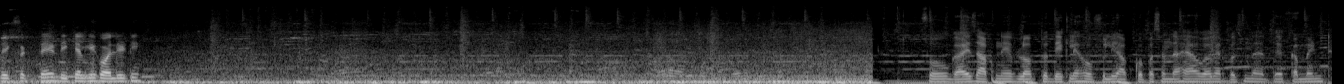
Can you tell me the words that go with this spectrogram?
देख सकते हैं डीकेल की क्वालिटी सो गाइज़ आपने ब्लॉग तो देख लिया होपफुली आपको पसंद आया होगा। अगर पसंद आया तो कमेंट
